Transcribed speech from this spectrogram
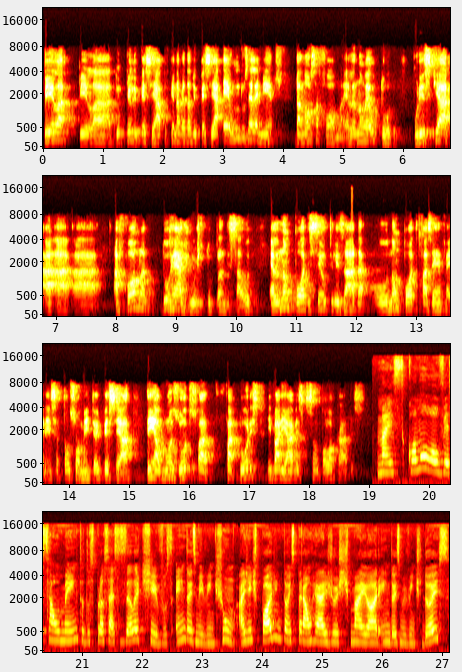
pela, pela, do, pelo IPCA, porque na verdade o IPCA é um dos elementos da nossa fórmula, ela não é o todo. Por isso que a, a, a a fórmula do reajuste do plano de saúde, ela não pode ser utilizada ou não pode fazer referência tão somente ao IPCA. Tem alguns outros fatores e variáveis que são colocadas. Mas como houve esse aumento dos processos eletivos em 2021, a gente pode então esperar um reajuste maior em 2022?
